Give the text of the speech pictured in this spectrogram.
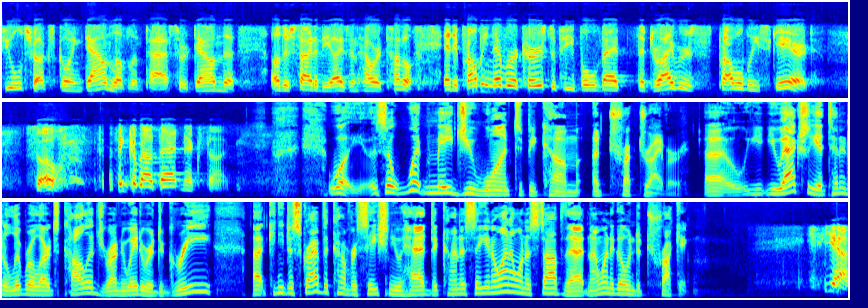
fuel trucks going down Loveland Pass or down the other side of the Eisenhower Tunnel, and it probably never occurs to people that the driver's probably scared. So think about that next time. Well, so what made you want to become a truck driver? Uh, you, actually attended a liberal arts college. You're on your way to a degree. Uh, can you describe the conversation you had to kind of say, you know what, I want to stop that and I want to go into trucking? Yeah,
